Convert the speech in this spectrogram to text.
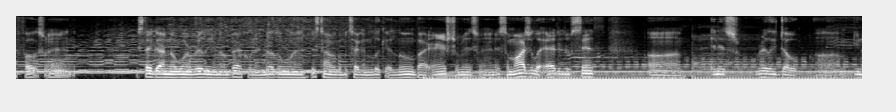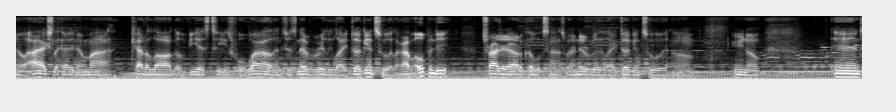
Folks, man. They got no one really, and I'm back with another one. This time we're gonna be taking a look at Loom by Air Instruments, man. It's a modular additive synth, um, and it's really dope. Um, you know, I actually had it in my catalog of VSTs for a while and just never really like dug into it. Like I've opened it, tried it out a couple times, but I never really like dug into it. Um, you know, and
